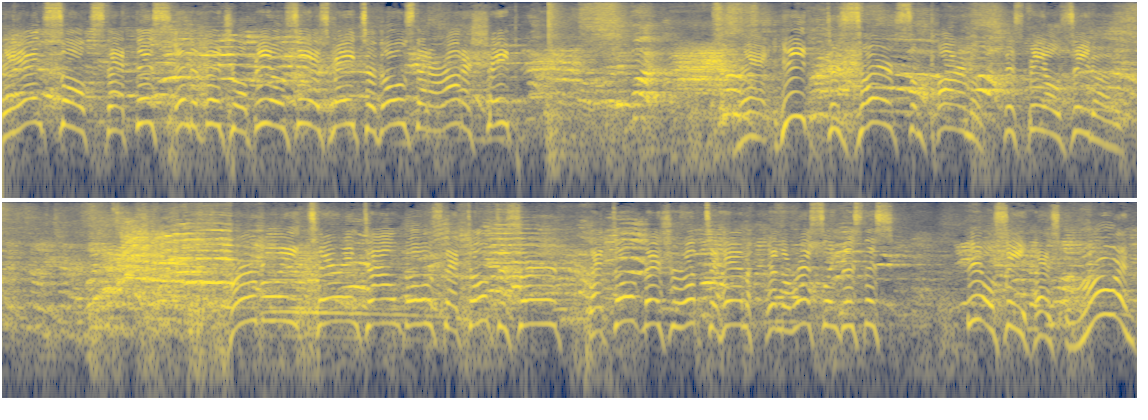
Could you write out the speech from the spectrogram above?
The insults that this individual, BOZ, has made to those that are out of shape. Man, he deserves some karma, this BOZ does. Verbally tearing down those that don't deserve, that don't measure up to him in the wrestling business. BOZ has ruined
